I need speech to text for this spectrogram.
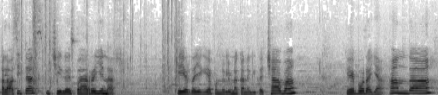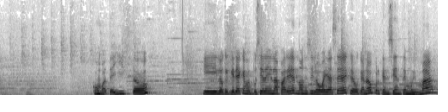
calabacitas y chiles para rellenar. Y ahorita llegué a ponerle una canelita chava, que por allá anda, con batellito. Y lo que quería que me pusiera ahí en la pared, no sé si lo voy a hacer, creo que no, porque se siente muy mal.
